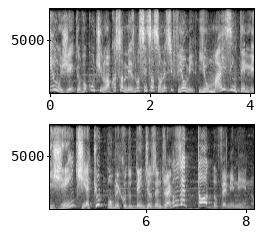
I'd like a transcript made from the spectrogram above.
Pelo jeito, eu vou continuar com essa mesma sensação nesse filme. E o mais inteligente é que o público do Dungeons and Dragons é todo feminino.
